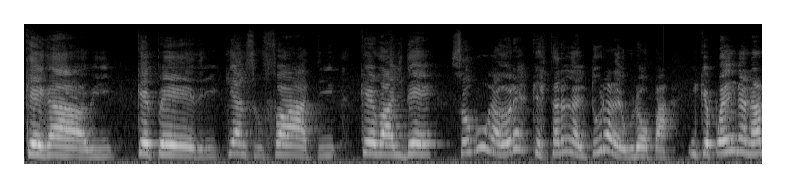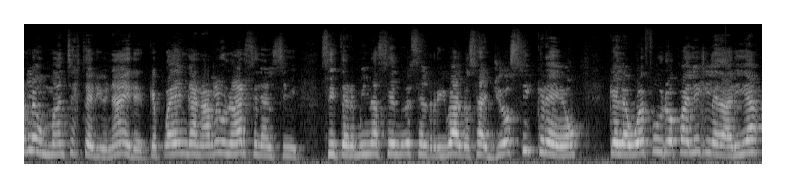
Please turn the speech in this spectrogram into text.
que Gaby, que Pedri, que Ansu Fati, que Valdé son jugadores que están a la altura de Europa y que pueden ganarle a un Manchester United, que pueden ganarle a un Arsenal si, si termina siendo ese el rival. O sea, yo sí creo que la UEFA Europa League le daría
